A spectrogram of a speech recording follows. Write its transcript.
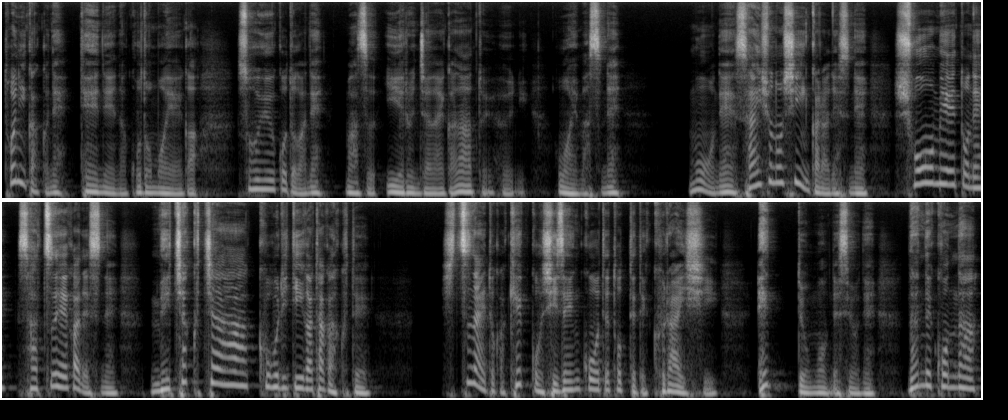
とにかくね、丁寧な子供映画、そういうことがね、まず言えるんじゃないかなというふうに思いますね。もうね、最初のシーンからですね、照明とね、撮影がですね、めちゃくちゃクオリティが高くて、室内とか結構自然光で撮ってて暗いし、えっ？て思うんですよね。なんでこんな、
